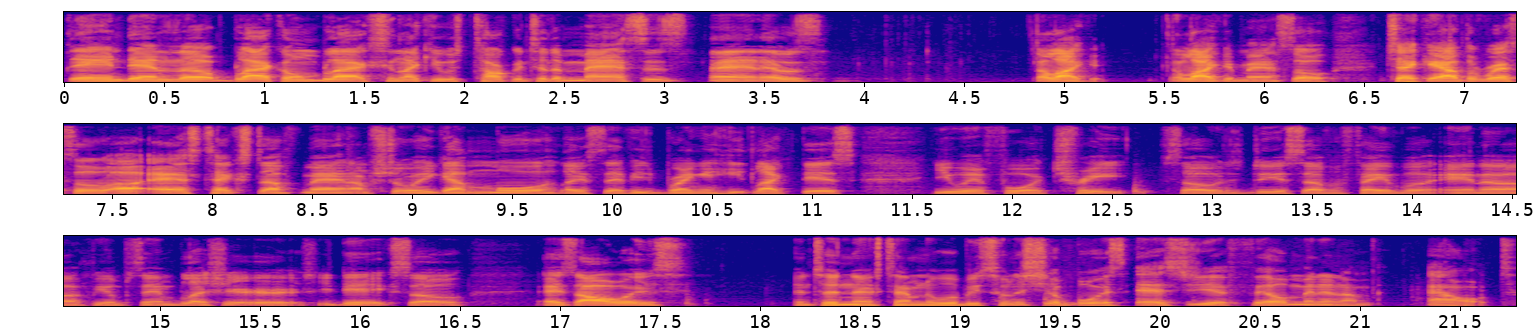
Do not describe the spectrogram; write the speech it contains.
Dan Dan it up, black on black, seemed like he was talking to the masses. Man, that was I like it. I like it, man. So check out the rest of uh, Aztec stuff, man. I'm sure he got more. Like I said, if he's bringing heat like this, you in for a treat. So just do yourself a favor and, uh, you know what I'm saying, bless your ears. You dig? So as always, until next time, there will be soon. It's your boys, SGFL, man, and I'm out.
